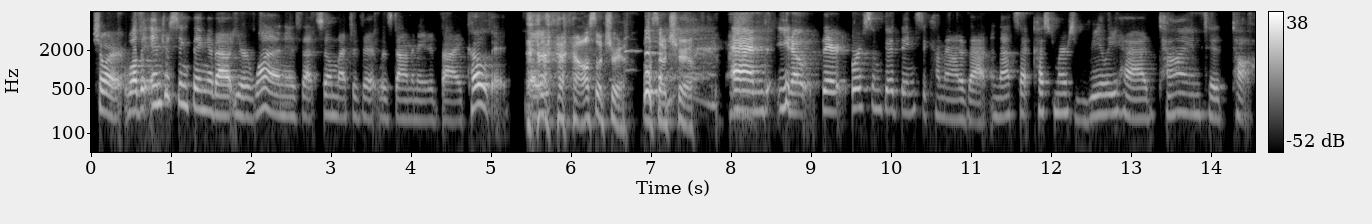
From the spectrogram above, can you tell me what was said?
Sure. Well, the interesting thing about year one is that so much of it was dominated by COVID. Right? also true. Also true. and, you know, there were some good things to come out of that. And that's that customers really had time to talk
